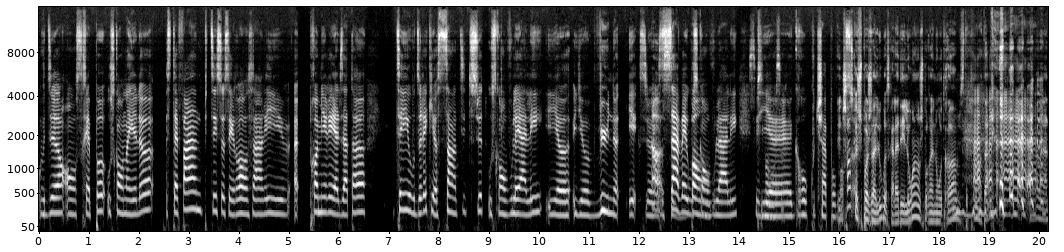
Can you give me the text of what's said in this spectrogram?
veut dire, on serait pas où ce qu'on est là. Stéphane, puis tu sais, ça c'est rare, ça arrive. Euh, premier réalisateur, tu sais, on dirait qu'il a senti tout de suite où ce qu'on voulait aller. Il a, il a vu notre X. Ah, il savait où ce qu'on voulait aller. Puis euh, gros coup de chapeau. Une chance que je suis pas jaloux parce qu'elle a des louanges pour un autre homme. C'était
